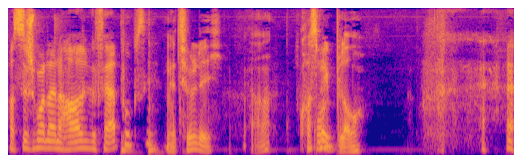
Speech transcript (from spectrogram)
Hast du schon mal deine Haare gefärbt, Pupsi? Natürlich. Ja. Cosmic Und? Blau.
